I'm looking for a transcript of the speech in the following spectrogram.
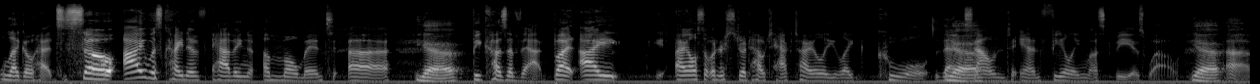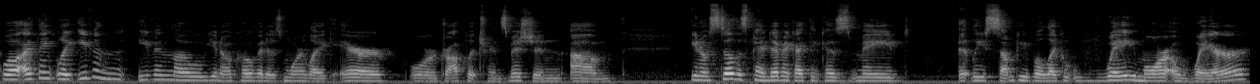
Lego heads. So I was kind of having a moment uh, Yeah. because of that, but I I also understood how tactilely like cool that Yeah. sound and feeling must be as well. Yeah. Uh, well, I think like even even though you know COVID is more like air or droplet transmission, um, you know, still this pandemic I think has made at least some people like way more aware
